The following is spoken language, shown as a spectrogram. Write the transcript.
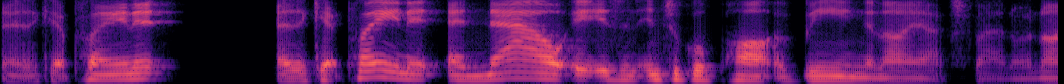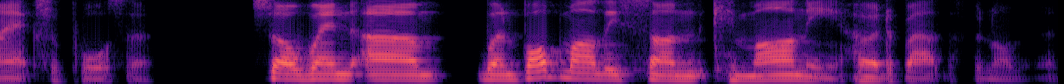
and they kept playing it, and they kept playing it, and now it is an integral part of being an Ajax fan or an Ajax supporter. So when um when Bob Marley's son Ky-Mani heard about the phenomenon,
